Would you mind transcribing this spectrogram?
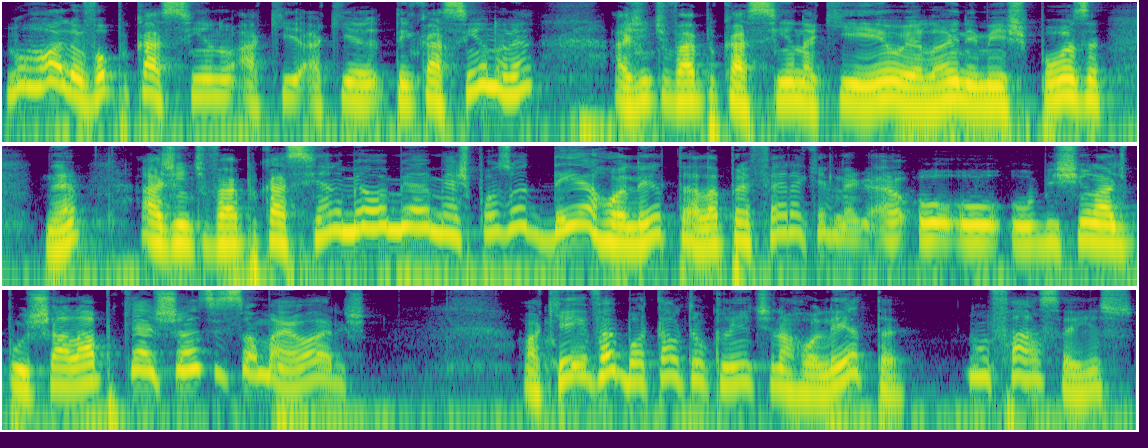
Não rola. Eu vou pro cassino, aqui, aqui tem cassino, né? A gente vai pro cassino aqui, eu, Elaine, minha esposa, né? A gente vai pro cassino, meu, minha, minha esposa odeia roleta. Ela prefere aquele o, o, o bichinho lá de puxar lá, porque as chances são maiores. Ok? Vai botar o teu cliente na roleta? Não faça isso.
